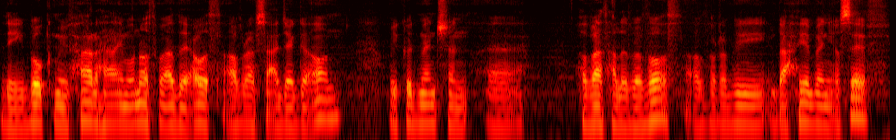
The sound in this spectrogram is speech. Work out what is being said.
the book Mivhar HaImunot Va'ade'oth of Rav Saadia Gaon. We could mention uh, HaLevavot of Rabbi Bahya ben Yosef.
